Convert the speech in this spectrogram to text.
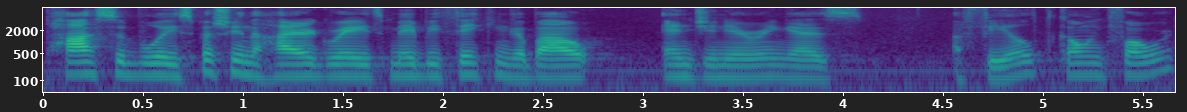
possibly, especially in the higher grades, maybe thinking about engineering as a field going forward?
